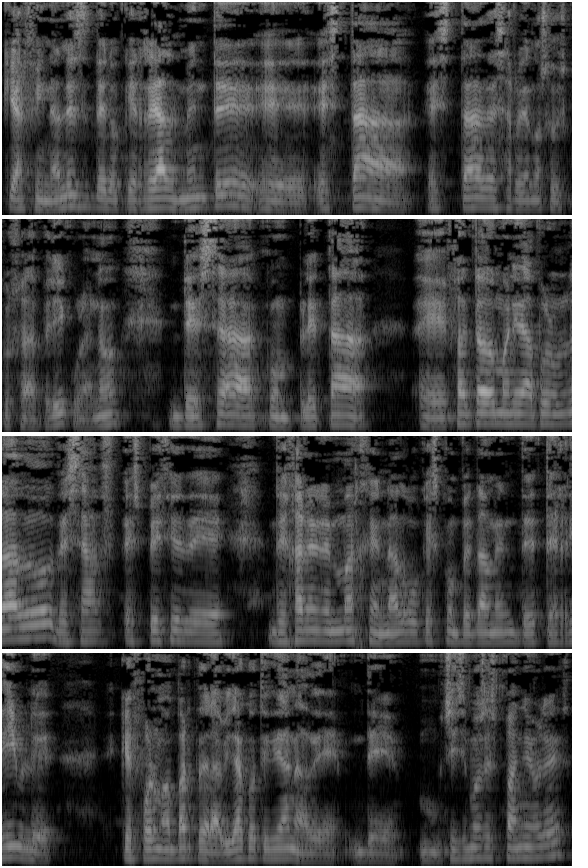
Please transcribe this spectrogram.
que al final es de lo que realmente eh, está, está desarrollando su discurso de la película, ¿no? De esa completa eh, falta de humanidad por un lado, de esa especie de dejar en el margen algo que es completamente terrible, que forma parte de la vida cotidiana de, muchísimos españoles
